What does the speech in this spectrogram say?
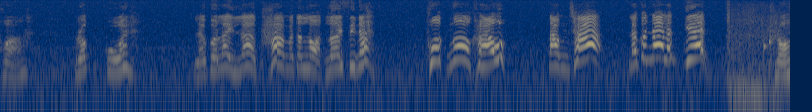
ขวาง รบกวน แล้วก็ไล่ล่าข้ามาตลอดเลยสินะ พวกโง่เขลาต่ำช้า แล้วก็น่ารังเกียจเพราะ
